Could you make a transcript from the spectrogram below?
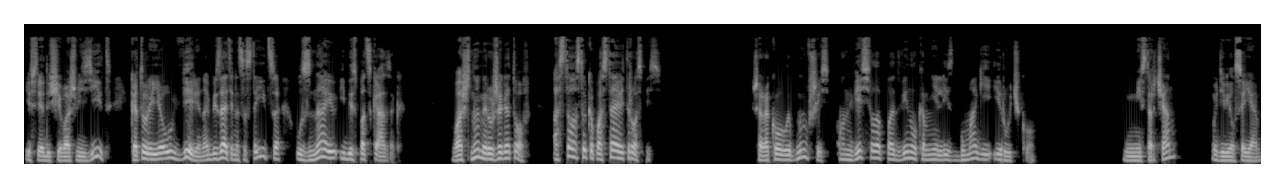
и в следующий ваш визит, который, я уверен, обязательно состоится, узнаю и без подсказок. Ваш номер уже готов, осталось только поставить роспись. Широко улыбнувшись, он весело подвинул ко мне лист бумаги и ручку. «Мистер Чан?» — удивился я.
